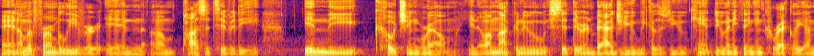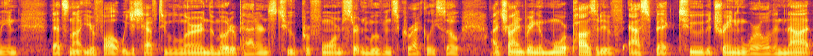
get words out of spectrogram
And I'm a firm believer in um, positivity in the coaching realm. You know, I'm not going to sit there and badge you because you can't do anything incorrectly. I mean, that's not your fault. We just have to learn the motor patterns to perform certain movements correctly. So I try and bring a more positive aspect to the training world and not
